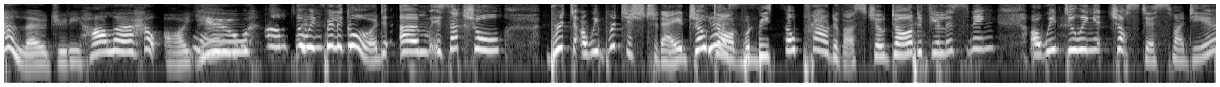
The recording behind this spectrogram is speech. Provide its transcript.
Hello, Judy Holla. How are you? I'm doing really good. Um, is that your Brit? Are we British today? Joe Yes. Dodd would be so proud of us. Joe Dodd, if you're listening, are we doing it justice, my dear?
